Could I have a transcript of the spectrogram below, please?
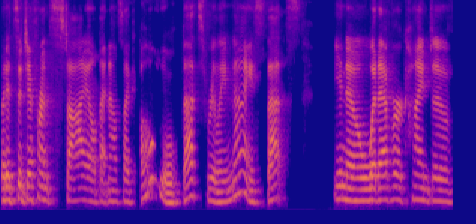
but it's a different style that now it's like oh that's really nice that's you know whatever kind of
